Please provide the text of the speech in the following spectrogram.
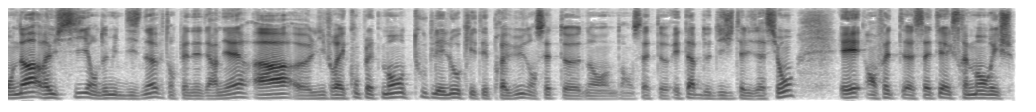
On a réussi en 2019, donc l'année dernière, à euh, livrer complètement tous les lots qui étaient prévus dans cette, dans, dans cette étape de digitalisation. Et en fait, ça a été extrêmement riche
